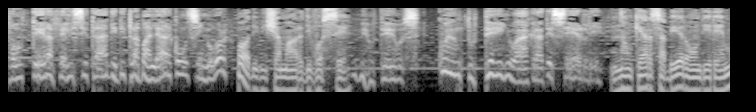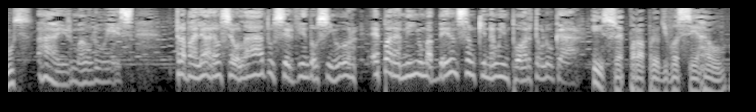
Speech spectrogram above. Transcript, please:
Vou ter a felicidade de trabalhar com o senhor? Pode me chamar de você. Meu Deus, Quanto tenho a agradecer-lhe. Não quer saber onde iremos? Ah, irmão Luiz, trabalhar ao seu lado, servindo ao Senhor, é para mim uma bênção que não importa o lugar. Isso é próprio de você, Raul.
